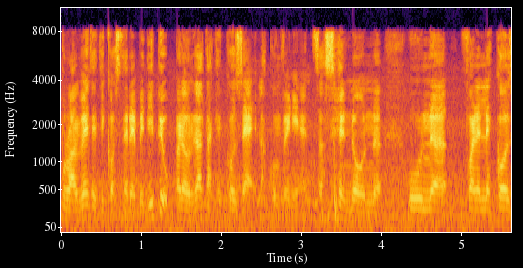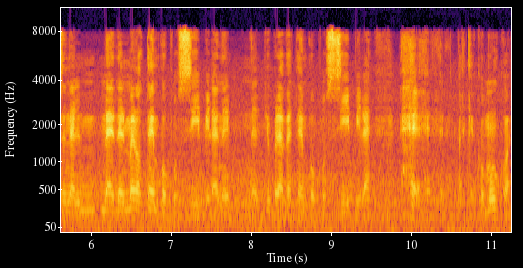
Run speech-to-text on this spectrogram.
probabilmente ti costerebbe di più, però in realtà che cos'è la convenienza se non un fare le cose nel, nel meno tempo possibile, nel, nel, più breve tempo possibile, perché comunque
